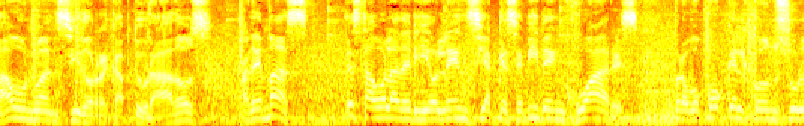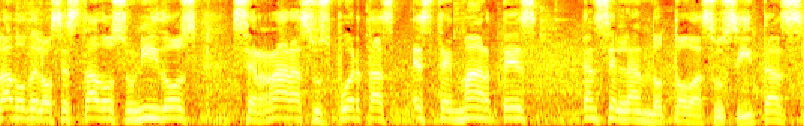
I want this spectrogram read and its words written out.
aún no han sido recapturados. Además, esta ola de violencia que se vive en Juárez provocó que el consulado de los Estados Unidos cerrara sus puertas este martes, cancelando todas sus citas.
